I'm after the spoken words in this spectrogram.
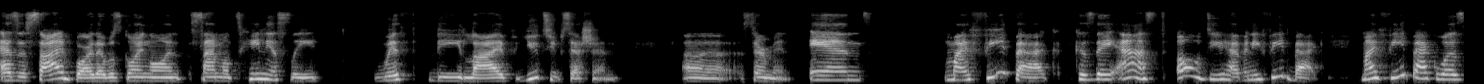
as a sidebar that was going on simultaneously with the live YouTube session uh, sermon. And my feedback, because they asked, Oh, do you have any feedback? My feedback was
